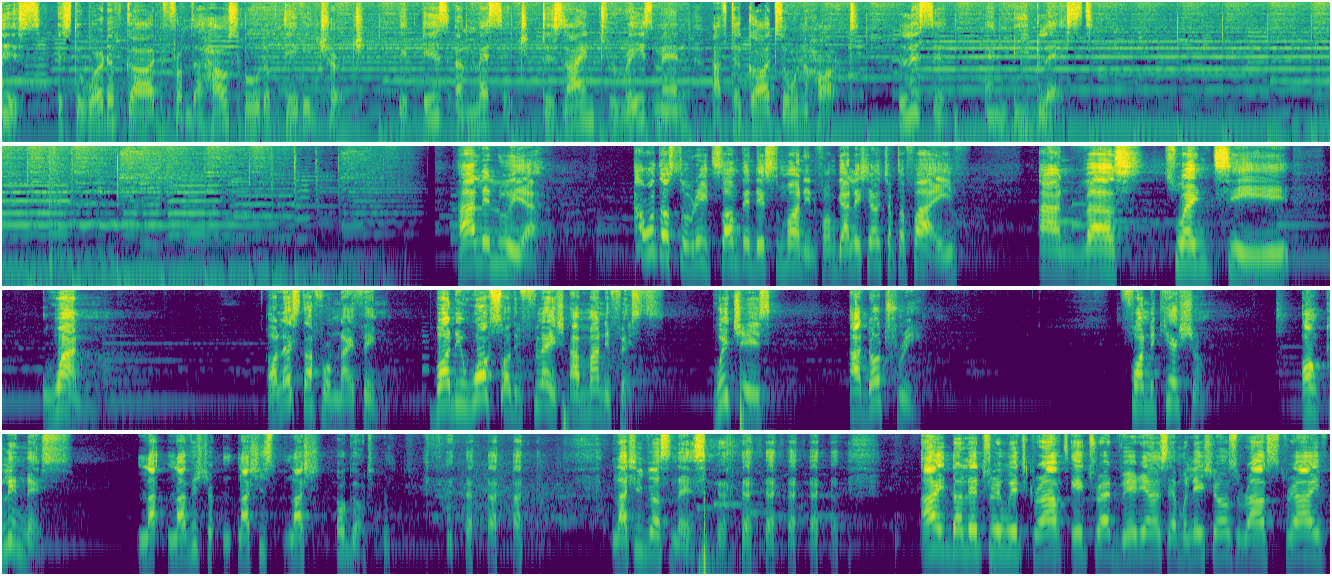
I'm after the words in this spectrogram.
This is the Word of God from the household of David Church. It is a message designed to raise men after God's own heart. Listen and be blessed. Hallelujah. I want us to read something this morning from Galatians chapter 5 and verse 21. Or let's start from 19. But the works of the flesh are manifest, which is adultery, fornication, uncleanness, la- lavish, lashes, lash, oh God, lasciviousness, idolatry, witchcraft, hatred, variance, emulations, wrath, strife,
